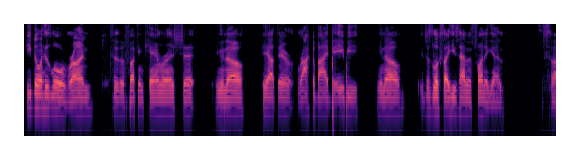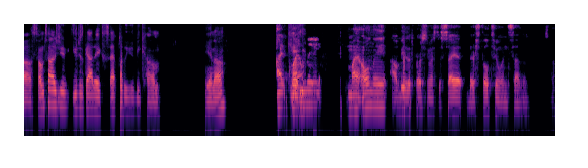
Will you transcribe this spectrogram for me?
He doing his little run to the fucking camera and shit. You know, he out there rockabye baby. You know, it just looks like he's having fun again. So sometimes you you just gotta accept who you become. You know, I my only my only I'll be the person who has to say it. They're still two and seven. So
